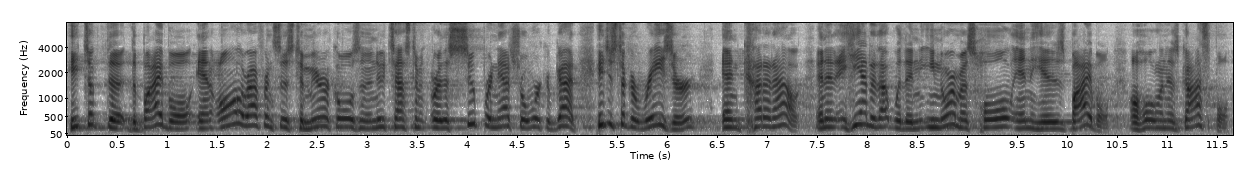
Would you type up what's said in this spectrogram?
he took the, the Bible and all the references to miracles in the New Testament or the supernatural work of God. He just took a razor and cut it out. And he ended up with an enormous hole in his Bible, a hole in his gospel.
